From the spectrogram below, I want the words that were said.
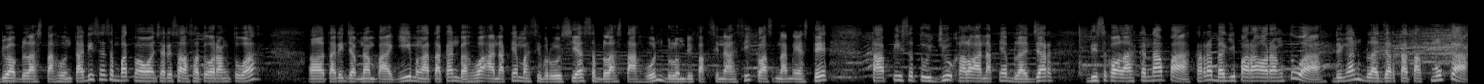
12 tahun. Tadi saya sempat mewawancari salah satu orang tua uh, tadi jam 6 pagi mengatakan bahwa anaknya masih berusia 11 tahun, belum divaksinasi, kelas 6 SD, tapi setuju kalau anaknya belajar di sekolah. Kenapa? Karena bagi para orang tua, dengan belajar tatap muka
